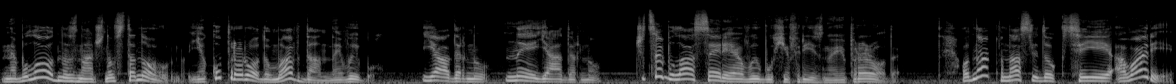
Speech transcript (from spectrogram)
не було однозначно встановлено, яку природу мав даний вибух ядерну, неядерну, чи це була серія вибухів різної природи. Однак, внаслідок цієї аварії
